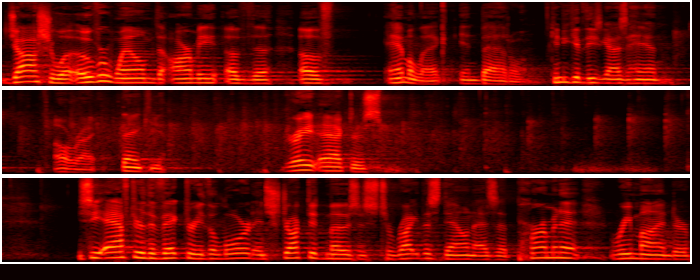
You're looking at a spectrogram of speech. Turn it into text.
Joshua overwhelmed the army of the of Amalek in battle. Can you give these guys a hand? All right. Thank you. Great actors. You see, after the victory, the Lord instructed Moses to write this down as a permanent reminder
